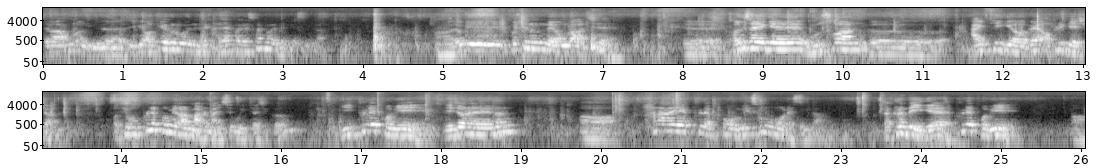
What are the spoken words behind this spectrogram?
제가 한번 이제 이게 어떻게 흐르고 있는지 간략하게 설명해 드리겠습니다. 아, 여기 보시는 내용과 같이 예, 전 세계의 우수한 그 IT 기업의 어플리케이션 어떻게 보면 플랫폼이라는 말을 많이 쓰고 있죠 지금 이 플랫폼이 예전에는 어, 하나의 플랫폼이 성공을 했습니다. 자 그런데 이게 플랫폼이 어,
